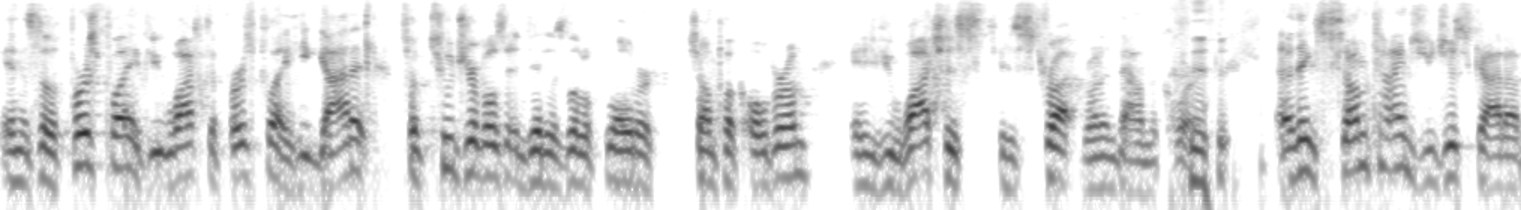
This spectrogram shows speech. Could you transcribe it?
And so the first play, if you watch the first play, he got it, took two dribbles, and did his little floater jump hook over him. And if you watch his his strut running down the court, and I think sometimes you just gotta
